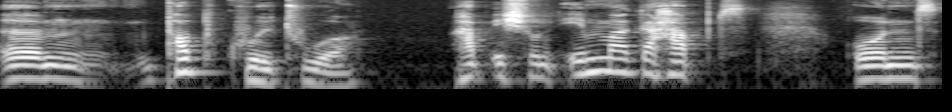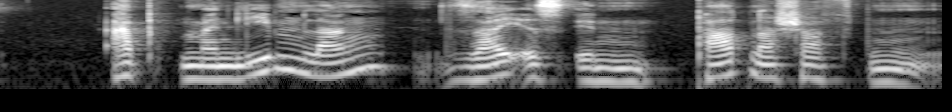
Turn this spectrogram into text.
ähm, Popkultur. Habe ich schon immer gehabt. Und habe mein Leben lang, sei es in Partnerschaften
